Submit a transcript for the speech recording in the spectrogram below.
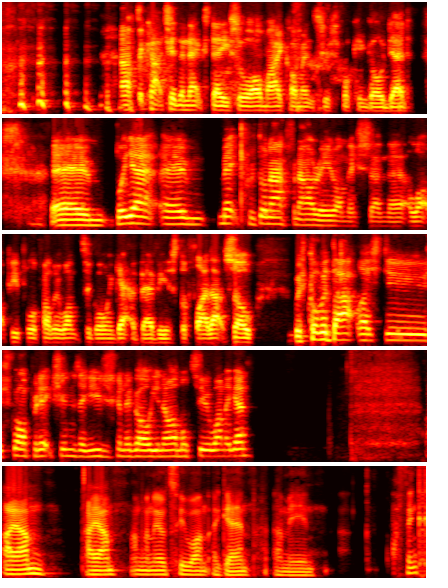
I have to catch it the next day, so all my comments just fucking go dead. Um, but yeah, um, Mick, we've done half an hour here on this, and uh, a lot of people probably want to go and get a bevy and stuff like that. So we've covered that. Let's do score predictions. Are you just going to go your normal 2 1 again? I am. I am. I'm going to go 2 1 again. I mean, I think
